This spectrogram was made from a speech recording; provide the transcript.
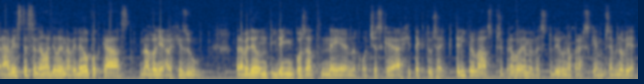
Právě jste se naladili na videopodcast na vlně Archizoom. Pravidelný týdenní pořad nejen o české architektuře, který pro vás připravujeme ve studiu na Pražském Břevnově.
